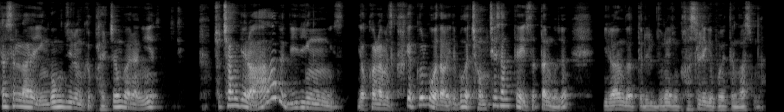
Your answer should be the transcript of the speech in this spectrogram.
테슬라의 인공지능 그 발전 과량이 초창기에는 아주 리딩 역할을 하면서 크게 끌고 오다가 이제 뭔가 정체 상태에 있었다는 거죠. 이러한 것들을 눈에 좀 거슬리게 보였던 것 같습니다.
